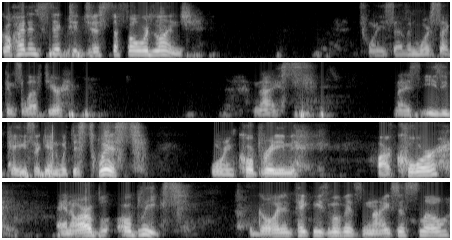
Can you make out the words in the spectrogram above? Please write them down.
go ahead and stick to just the forward lunge. 27 more seconds left here. Nice, nice easy pace. Again, with this twist, we're incorporating our core and our obliques. So go ahead and take these movements nice and slow,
